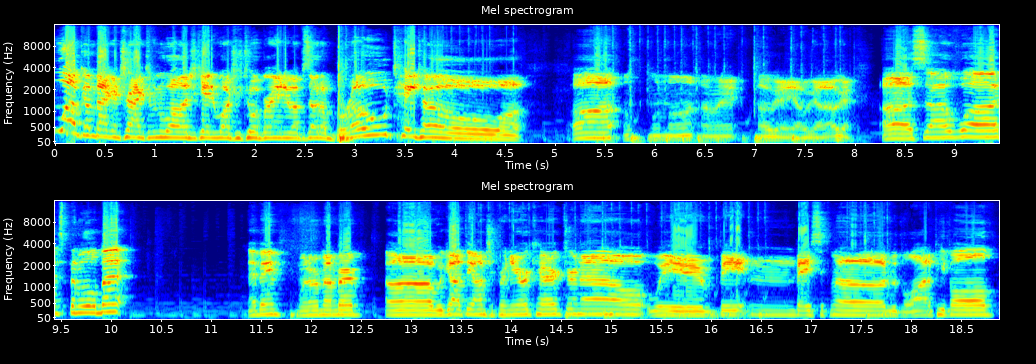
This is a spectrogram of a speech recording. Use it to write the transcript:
Welcome back, attractive and well-educated watcher, to a brand new episode of Brotato. Uh, oh, one moment. All right. Okay, yeah, we got it. Okay. Uh, so uh, it's been a little bit. Maybe don't remember. Uh, we got the entrepreneur character now. We've beaten basic mode with a lot of people,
